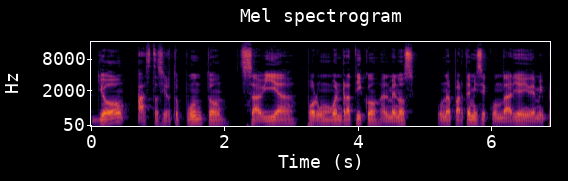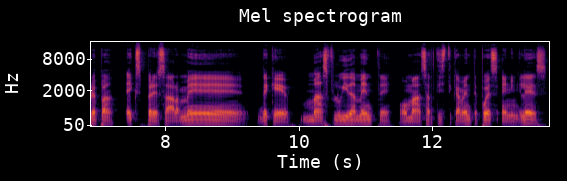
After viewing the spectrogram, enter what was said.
yo hasta cierto punto sabía por un buen ratico, al menos una parte de mi secundaria y de mi prepa, expresarme de que más fluidamente o más artísticamente, pues en inglés,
